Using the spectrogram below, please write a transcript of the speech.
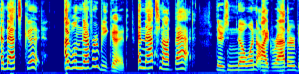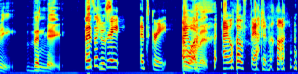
and that's good. I will never be good, and that's not bad. There's no one I'd rather be than me. It's a Just- great. It's great. I love lo- it. I love Bad-Anon.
